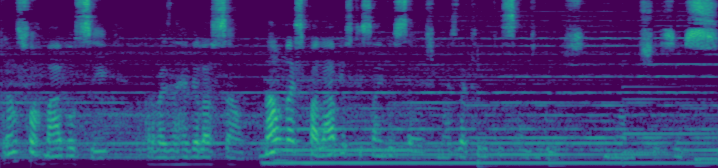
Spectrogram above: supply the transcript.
transformar você através da revelação, não nas palavras que saem dos céus, mas daquilo que sai de Deus. Em nome de Jesus.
